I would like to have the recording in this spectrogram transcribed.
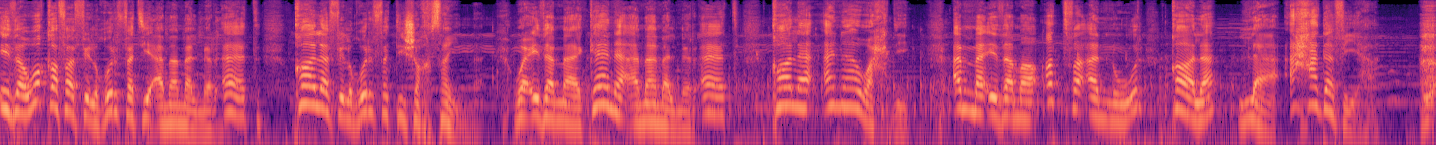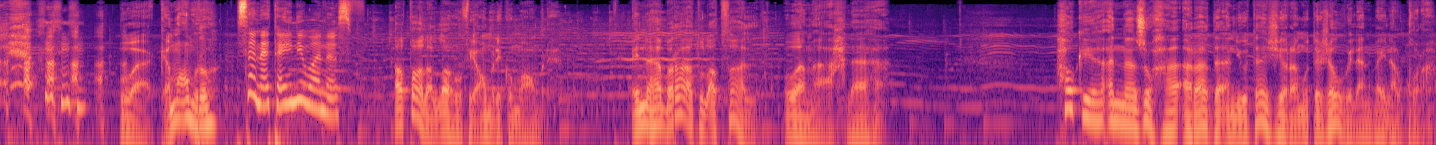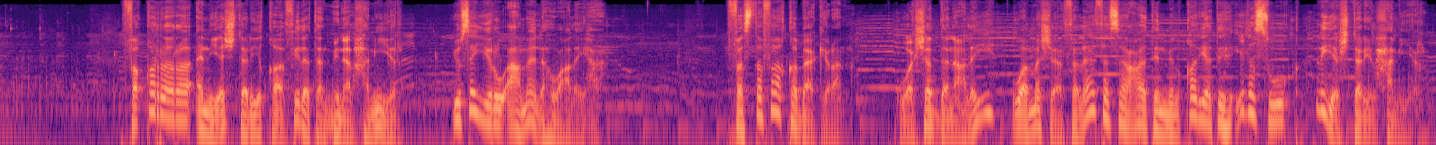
إذا وقف في الغرفة أمام المرآة قال في الغرفة شخصين. وإذا ما كان أمام المرآة قال أنا وحدي. أما إذا ما أطفأ النور قال لا أحد فيها. وكم عمره؟ سنتين ونصف. أطال الله في عمركم وعمره. إنها براءة الأطفال وما أحلاها. حكي أن جحا أراد أن يتاجر متجولا بين القرى. فقرر أن يشتري قافلة من الحمير يسير أعماله عليها. فاستفاق باكرا وشد عليه ومشى ثلاث ساعات من قريته إلى السوق ليشتري الحمير.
